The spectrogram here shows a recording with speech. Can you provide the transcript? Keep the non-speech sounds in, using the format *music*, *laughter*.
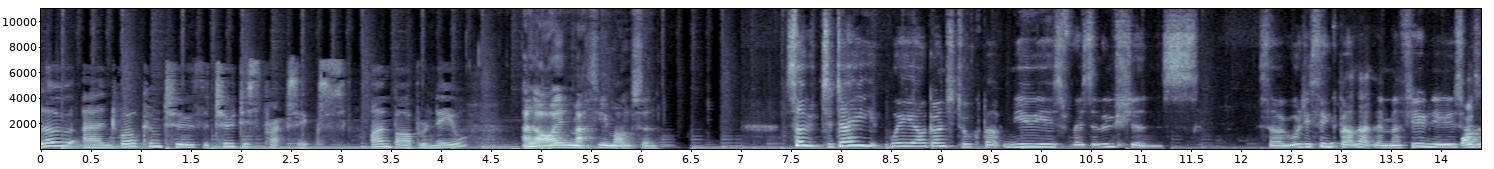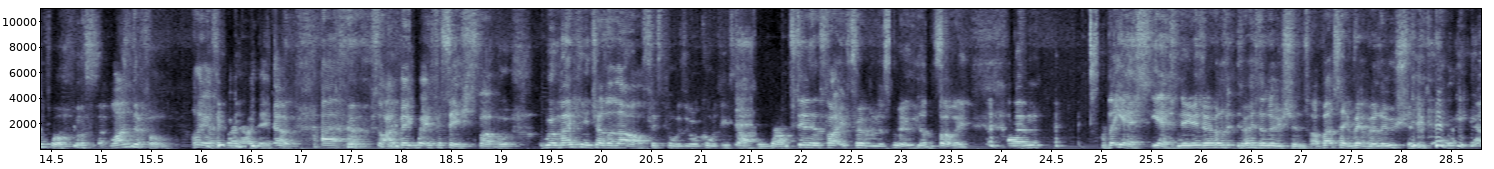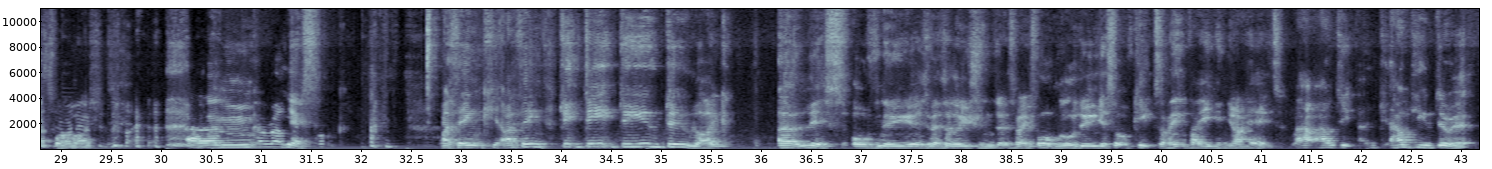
Hello and welcome to the Two Dyspraxics. I'm Barbara Neal. And I'm Matthew Munson. So today we are going to talk about New Year's resolutions. So what do you think about that then, Matthew? New Year's Wonderful. *laughs* Wonderful. I think that's a great idea. No, uh, *laughs* so I'm being very facetious, but we're, we're making each other laugh. This pause the recording started. I'm still in a slightly frivolous mood. I'm sorry. Um, but yes, yes, New Year's re- resolutions. I'm about to say revolution. *laughs* That's what I like. Um, yes, I think. I think. Do, do, do you do like a list of New Year's resolutions that's very formal, or do you just sort of keep something vague in your head? How, how do you, how do you do it?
